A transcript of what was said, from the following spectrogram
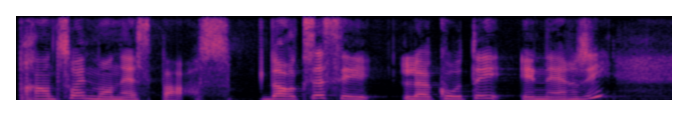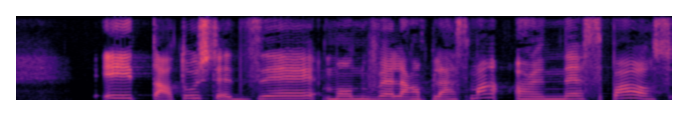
prendre soin de mon espace. Donc ça, c'est le côté énergie. Et tantôt, je te disais, mon nouvel emplacement, un espace,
